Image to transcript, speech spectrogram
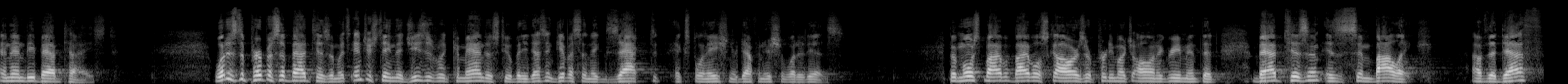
and then be baptized. What is the purpose of baptism? It's interesting that Jesus would command us to, but he doesn't give us an exact explanation or definition of what it is. But most Bible, scholars are pretty much all in agreement that baptism is symbolic of the death,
